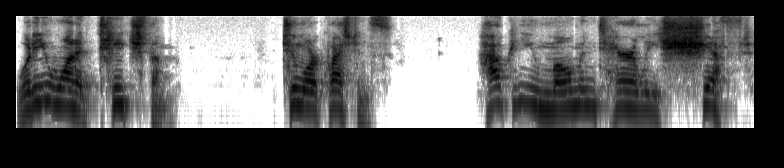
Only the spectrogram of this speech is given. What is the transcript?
What do you want to teach them? Two more questions. How can you momentarily shift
